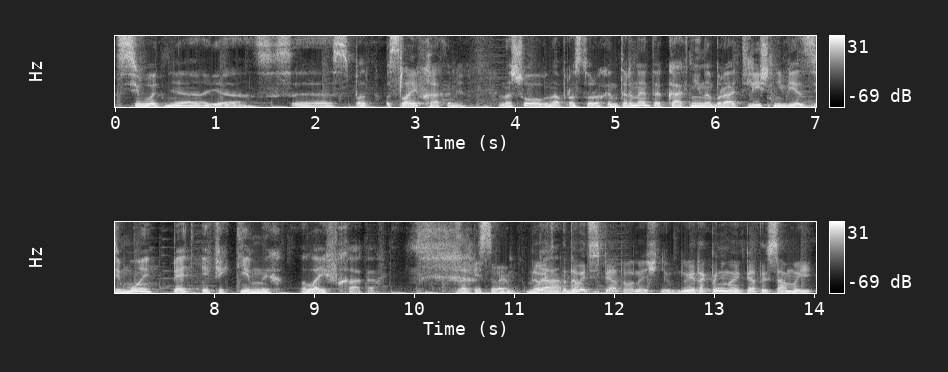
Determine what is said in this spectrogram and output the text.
Сегодня я с, э, с под- с лайфхаками нашел на просторах интернета, как не набрать лишний вес зимой, 5 эффективных лайфхаков. Записываем. Давайте, Да. давайте с пятого начнем. Ну, я так понимаю, пятый самый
